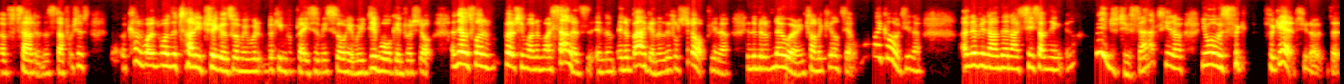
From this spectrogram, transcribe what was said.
of salad and stuff which is kind of one, one of the tiny triggers when we were looking for places and we saw him. We did walk into a shop, and there was one of virtually one of my salads in in a bag in a little shop, you know, in the middle of nowhere in Clonakilty. Oh my God, you know. And every now and then I see something. We introduced that, you know. You for, forget, you know, that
